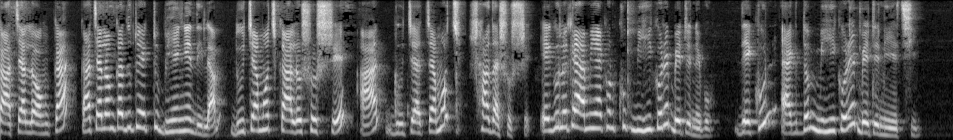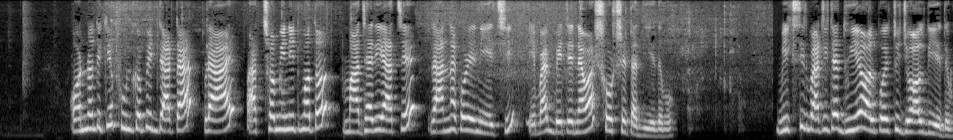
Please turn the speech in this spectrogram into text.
কাঁচা লঙ্কা। কাঁচা লঙ্কা দুটো একটু ভেঙে দিলাম। দু চামচ কালো সর্ষে আর দু চার চামচ সাদা সর্ষে। এগুলোকে আমি এখন খুব মিহি করে বেটে নেব। দেখুন, একদম মিহি করে বেটে নিয়েছি। অন্যদিকে ফুলকপির ডাটা প্রায় পাঁচ ছ মিনিট মতো মাঝারি আছে রান্না করে নিয়েছি। এবার বেটে নেওয়া সর্ষেটা দিয়ে দেব। মিক্সির বাটিটা ধুয়ে অল্প একটু জল দিয়ে দেব।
